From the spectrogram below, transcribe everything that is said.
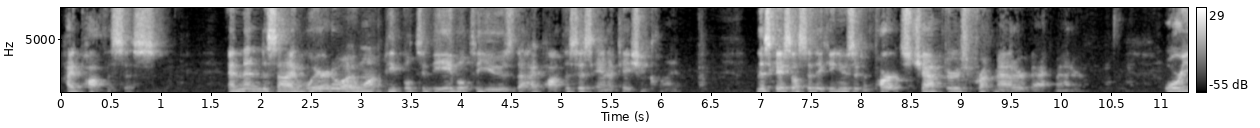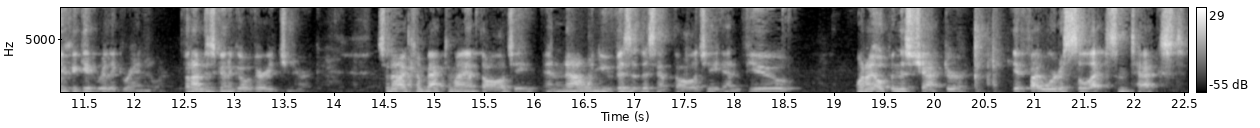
Hypothesis, and then decide where do I want people to be able to use the Hypothesis annotation client. In this case, I'll say they can use it in parts, chapters, front matter, back matter, or you could get really granular, but I'm just going to go very generic. So now I come back to my anthology, and now when you visit this anthology and view, when I open this chapter, if I were to select some text,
